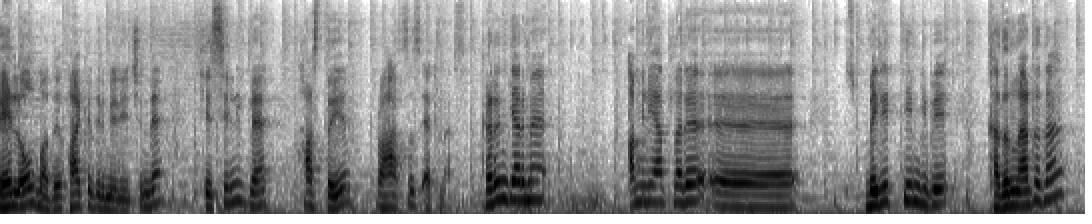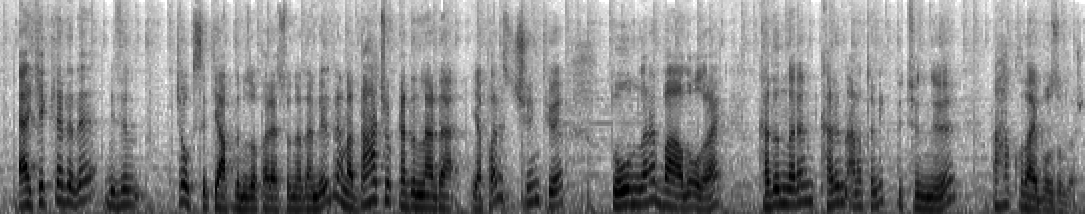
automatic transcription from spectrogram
belli olmadığı, fark edilmediği için de kesinlikle hastayı rahatsız etmez. Karın germe ameliyatları e, belirttiğim gibi kadınlarda da erkeklerde de bizim çok sık yaptığımız operasyonlardan biridir ama daha çok kadınlarda yaparız çünkü doğumlara bağlı olarak kadınların karın anatomik bütünlüğü daha kolay bozulur.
